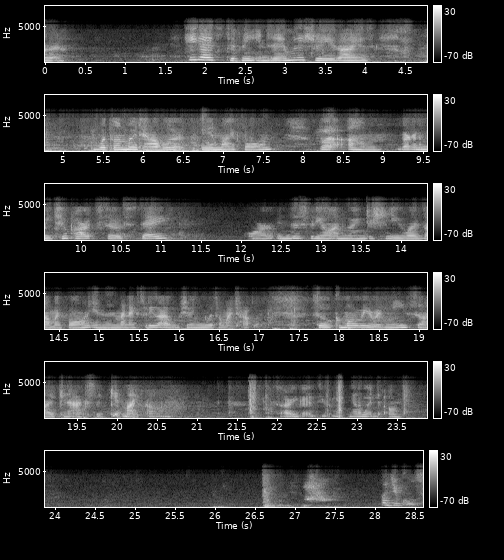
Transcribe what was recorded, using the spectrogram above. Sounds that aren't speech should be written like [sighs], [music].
Okay. Hey guys, it's Tiffany, and today I'm going to show you guys what's on my tablet and my phone. But, um, they're going to be two parts, so today, or in this video, I'm going to show you what's on my phone, and then my next video, I will show you what's on my tablet. So, come over here with me so I can actually get my phone. Sorry guys, you're looking at a window. Budgicles.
